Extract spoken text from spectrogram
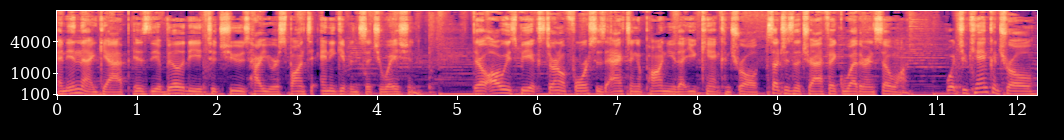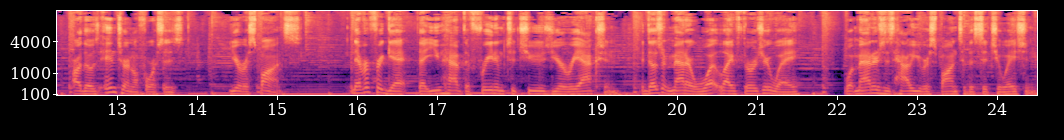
And in that gap is the ability to choose how you respond to any given situation. There'll always be external forces acting upon you that you can't control, such as the traffic, weather, and so on. What you can control are those internal forces, your response. Never forget that you have the freedom to choose your reaction. It doesn't matter what life throws your way, what matters is how you respond to the situation.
